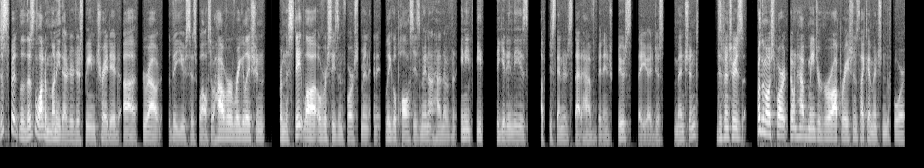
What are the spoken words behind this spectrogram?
just a bit, there's a lot of money that are just being traded uh, throughout the use as well. So, however, regulation from the state law oversees enforcement, and legal policies may not have any teeth to getting these up to standards that have been introduced that you just mentioned. Dispensaries, for the most part, don't have major grow operations, like I mentioned before.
